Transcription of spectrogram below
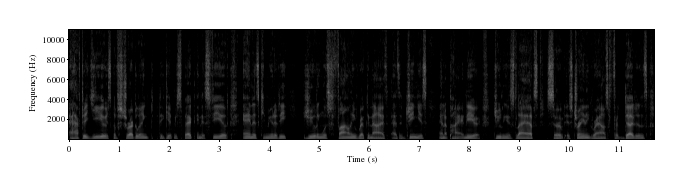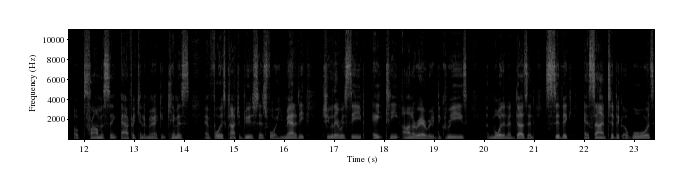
After years of struggling to get respect in his field and his community, Julian was finally recognized as a genius and a pioneer. Julian's labs served as training grounds for dozens of promising African American chemists, and for his contributions for humanity, Julian received 18 honorary degrees, more than a dozen civic and scientific awards,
